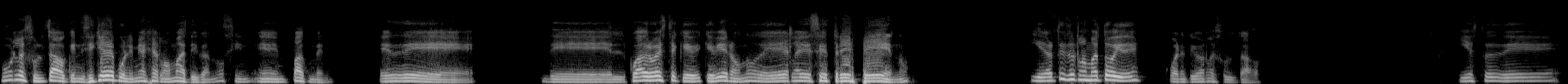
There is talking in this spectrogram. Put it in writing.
Un resultado que ni siquiera es polimialgia reumática, ¿no? Sin, en PubMed. Es de del cuadro este que, que vieron, ¿no? De RS3PE, ¿no? Y de artritis reumatoide, 42 resultados. y esto es de,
